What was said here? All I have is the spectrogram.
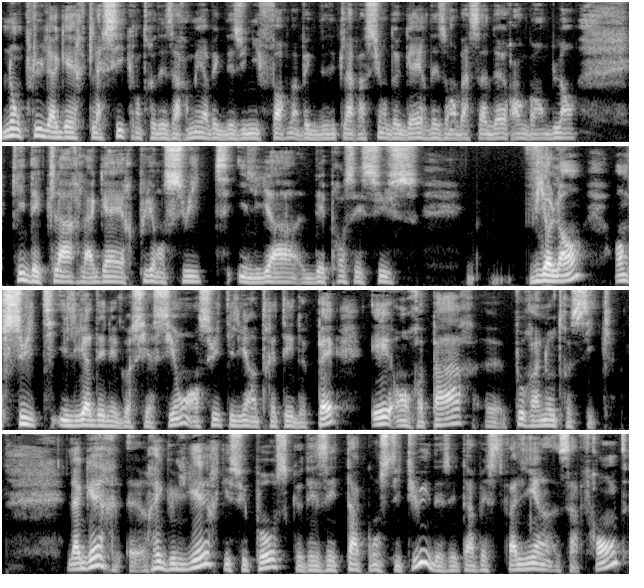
non plus la guerre classique entre des armées avec des uniformes, avec des déclarations de guerre des ambassadeurs en gants blancs qui déclarent la guerre, puis ensuite il y a des processus violents, ensuite il y a des négociations, ensuite il y a un traité de paix et on repart euh, pour un autre cycle. La guerre euh, régulière qui suppose que des États constitués, des États westphaliens s'affrontent,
